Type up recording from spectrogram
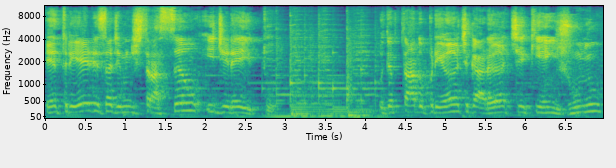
entre eles Administração e Direito. O deputado Priante garante que em junho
